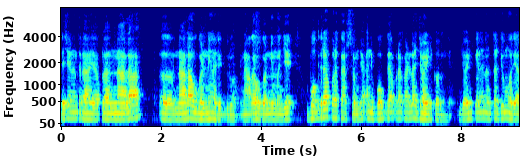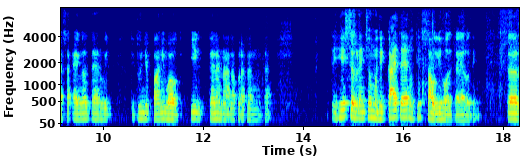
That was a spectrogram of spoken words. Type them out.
त्याच्यानंतर आहे आपला नाला नाला उघडणे हरितगृह. नाला उघडणे म्हणजे बोगदा प्रकार समजा आणि बोगदा प्रकारला जॉईंट करून द्या. जॉईंट केल्यानंतर जो मध्ये असा अँगल तयार होईल तिथून जे पाणी वाहत येईल त्याला नाला प्रकार म्हणतात. तर हे सगळ्यांच्या मध्ये काय तयार होते? सावली हॉल तयार होते. तर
